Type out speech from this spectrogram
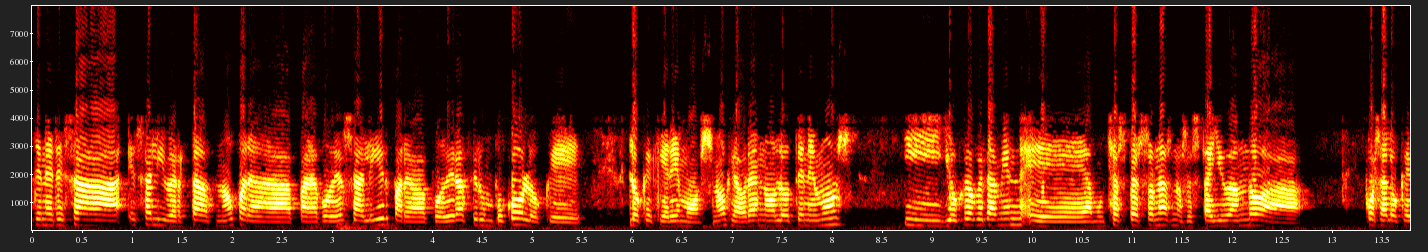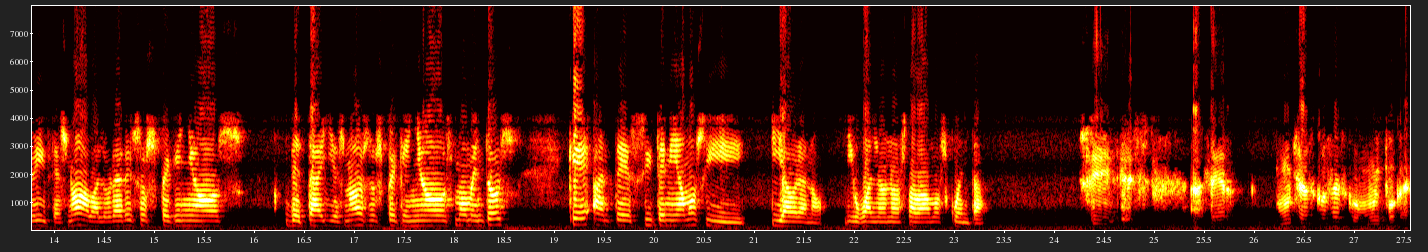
tener esa, esa libertad, ¿no? Para, para poder salir, para poder hacer un poco lo que, lo que queremos, ¿no? Que ahora no lo tenemos y yo creo que también eh, a muchas personas nos está ayudando a, pues a lo que dices, ¿no? A valorar esos pequeños detalles, ¿no? Esos pequeños momentos que antes sí teníamos y, y ahora no. Igual no nos dábamos cuenta. Sí, es hacer muchas cosas con muy pocas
